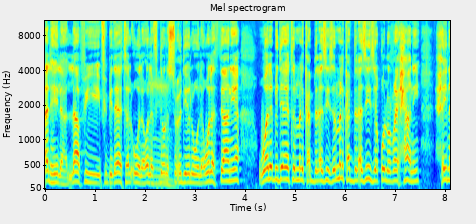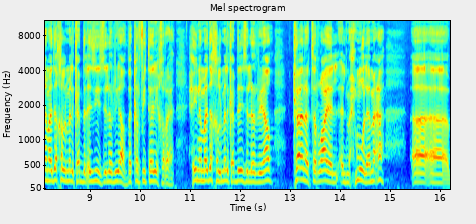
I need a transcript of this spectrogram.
الهلال لا في في بدايتها الأولى ولا في الدولة السعودية الأولى ولا الثانية ولا بداية الملك عبد العزيز. الملك عبد العزيز يقول الريحاني حينما دخل الملك عبد العزيز إلى الرياض ذكر في تاريخ الريحاني حينما دخل الملك عبد العزيز إلى الرياض كانت الراية المحمولة معه آه،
